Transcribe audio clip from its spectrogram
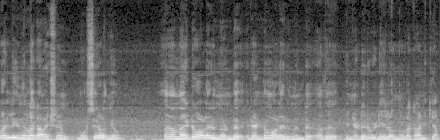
താഴെ നിന്നുള്ള കണക്ഷൻ മുറിച്ച് കളഞ്ഞു. നന്നായിട്ട് വളരുന്നുണ്ട് രണ്ടും വളരുന്നുണ്ട്. അത് പിന്നീട് ഒരു വീഡിയോയിൽ ഒന്നുകൂടെ കാണിക്കാം.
